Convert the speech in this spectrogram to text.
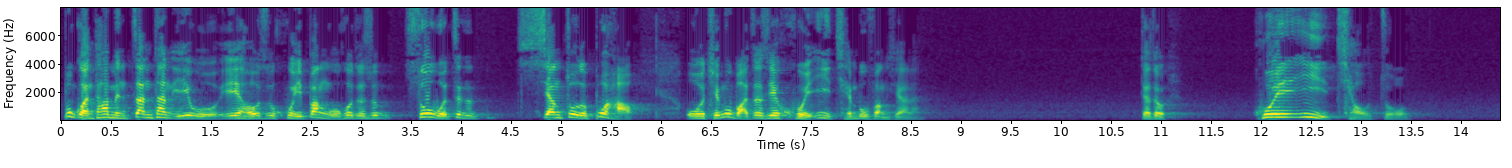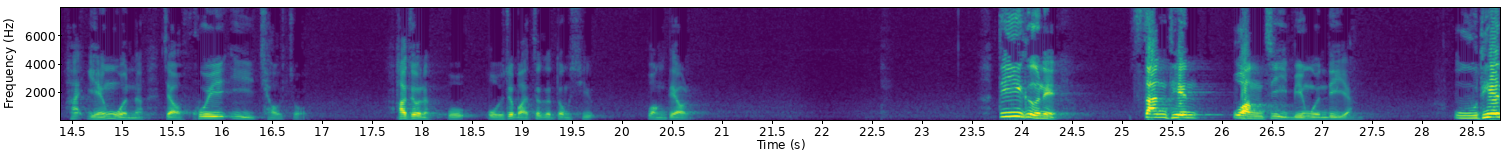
不管他们赞叹也我也好，或是诽谤我，或者是说我这个香做的不好，我全部把这些悔意全部放下了。叫做非议巧拙，他原文呢叫非议巧拙，他就呢，我我就把这个东西忘掉了。第一个呢，三天忘记名闻利养，五天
